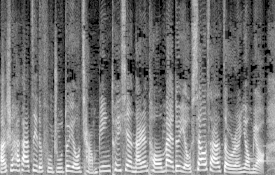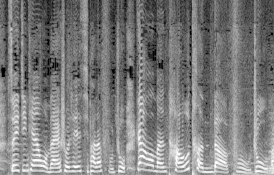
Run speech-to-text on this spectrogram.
而是害怕自己的辅助队友抢兵推线拿人头卖队友潇洒走人，有没有？所以今天我们来说这些奇葩的辅助，让我们头疼的辅助吧。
